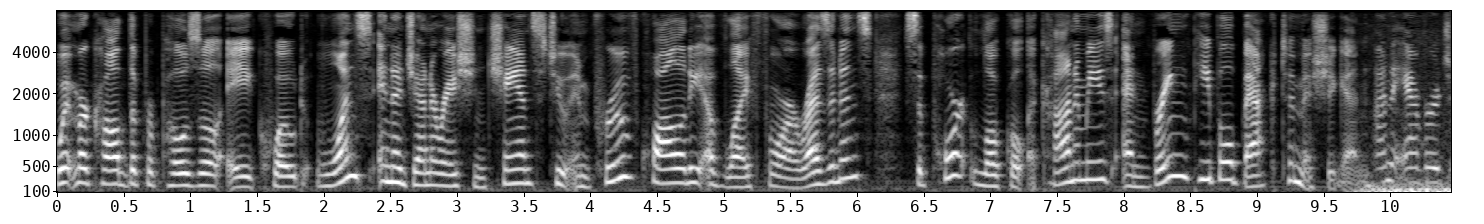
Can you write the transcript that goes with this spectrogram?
Whitmer called the proposal a, quote, once in a generation chance to improve quality of life for our residents support local economies, and bring people back to Michigan. On average,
